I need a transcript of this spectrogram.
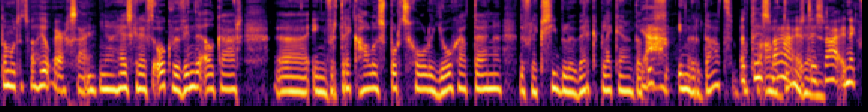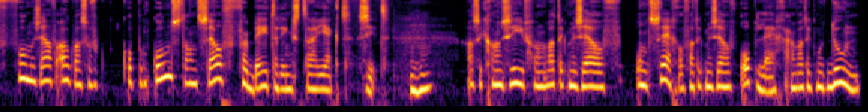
dan moet het wel heel erg zijn. Ja, hij schrijft ook, we vinden elkaar uh, in vertrekhallen, sportscholen, yogatuinen, de flexibele werkplekken. Dat Ja, is inderdaad wat Het we is aan het waar, doen het zijn. is waar. En ik voel mezelf ook alsof ik op een constant zelfverbeteringstraject zit. Mhm. Als ik gewoon zie van wat ik mezelf ontzeg of wat ik mezelf opleg aan wat ik moet doen.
